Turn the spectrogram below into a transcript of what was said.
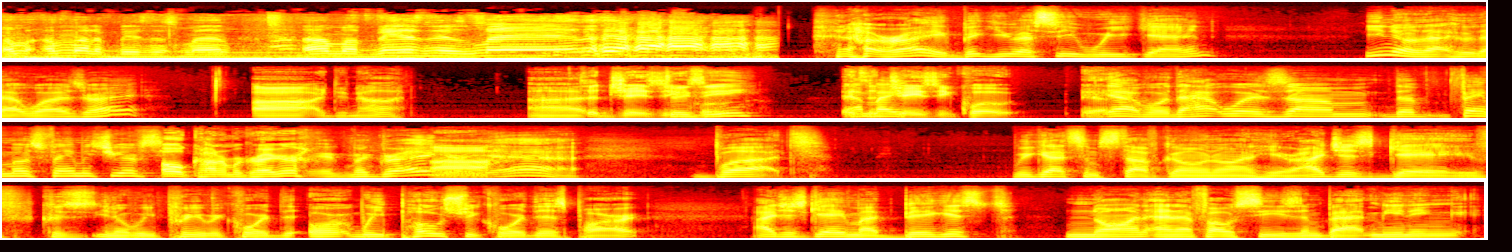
I'm, I'm not a businessman. I'm a businessman. All right, big UFC weekend. You know that who that was, right? Uh, I did not. It's a Jay Z. Jay Z. It's That a Jay Z quote. Yeah. Yeah, well, that was um, the fam- most famous UFC. Oh, Conor McGregor. McGregor, Ah. yeah. But we got some stuff going on here. I just gave because you know we pre-record th- or we post-record this part. I just gave my biggest non-NFL season bet, meaning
